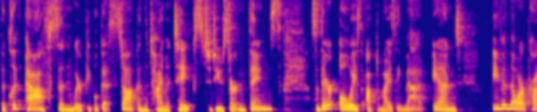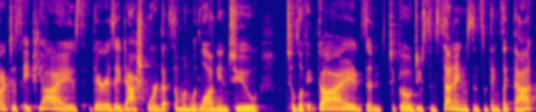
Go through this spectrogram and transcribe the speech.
the click paths and where people get stuck and the time it takes to do certain things. So they're always optimizing that. And even though our product is APIs, there is a dashboard that someone would log into to look at guides and to go do some settings and some things like that.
